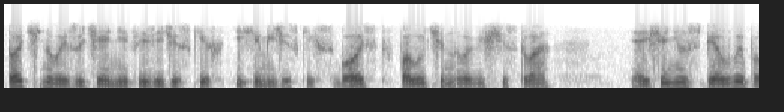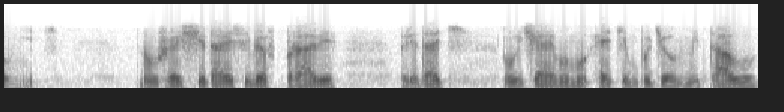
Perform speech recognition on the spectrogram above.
Точного изучения физических и химических свойств полученного вещества – я еще не успел выполнить, но уже считаю себя вправе придать получаемому этим путем металлу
